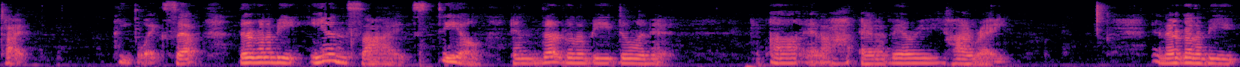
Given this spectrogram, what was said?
type people, except they're going to be inside still, and they're going to be doing it uh, at, a, at a very high rate. And they're going to be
